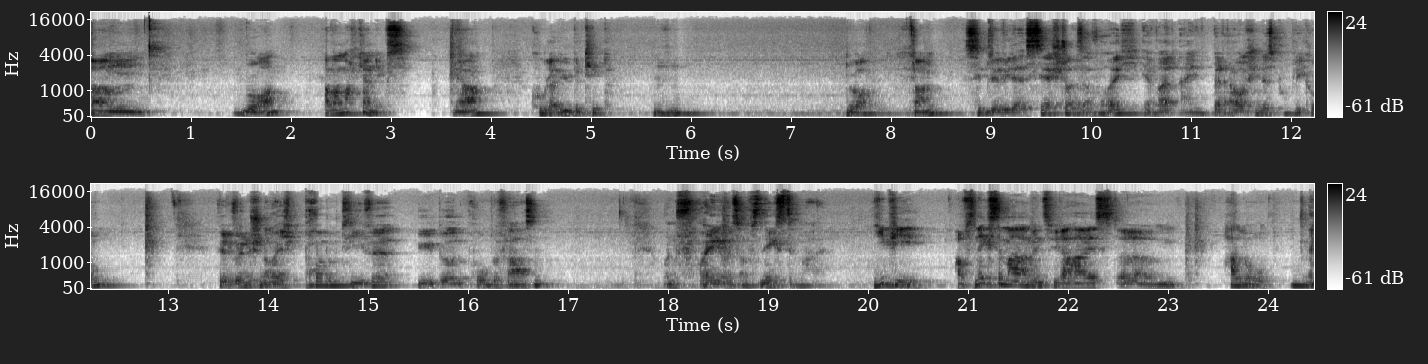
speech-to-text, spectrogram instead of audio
Ähm, ja, aber macht ja nichts. Ja, cooler Übetipp. Ja, dann. Sind wir wieder sehr stolz auf euch. Ihr wart ein berauschendes Publikum. Wir wünschen euch produktive Übe- und Probephasen und freuen uns aufs nächste Mal. Yippie! aufs nächste Mal, wenn es wieder heißt, ähm, Hallo. Genau.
